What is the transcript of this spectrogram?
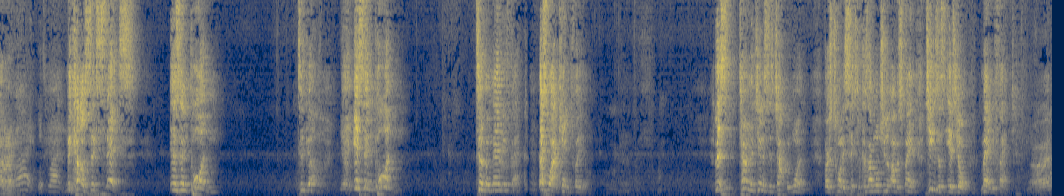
I know. Right. It's right. Because success is important to God. It's important to the manufacturer. That's why I can't fail. Listen, turn to Genesis chapter 1, verse 26, because I want you to understand Jesus is your manufacturer. All right.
